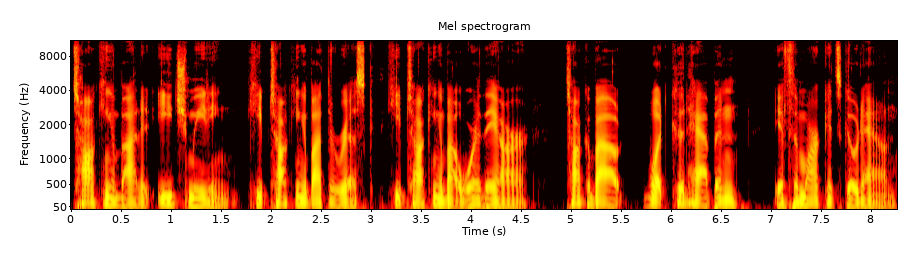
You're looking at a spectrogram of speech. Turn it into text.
talking about it each meeting. Keep talking about the risk, keep talking about where they are, talk about what could happen if the markets go down,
